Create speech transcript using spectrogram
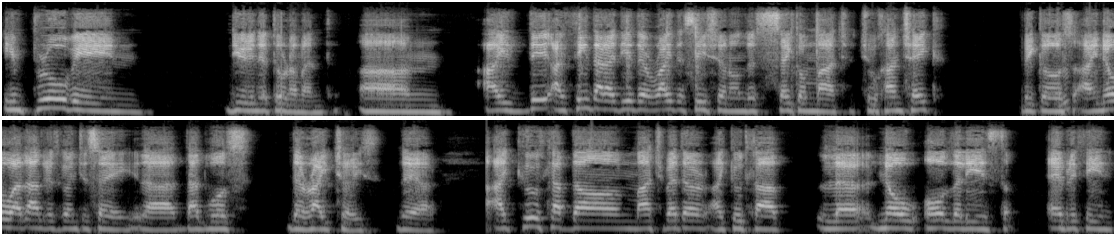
improving during the tournament. Um, I did. I think that I did the right decision on the second match to handshake because I know what Andrew is going to say that that was the right choice there. I could have done much better. I could have le- know all the list, everything,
